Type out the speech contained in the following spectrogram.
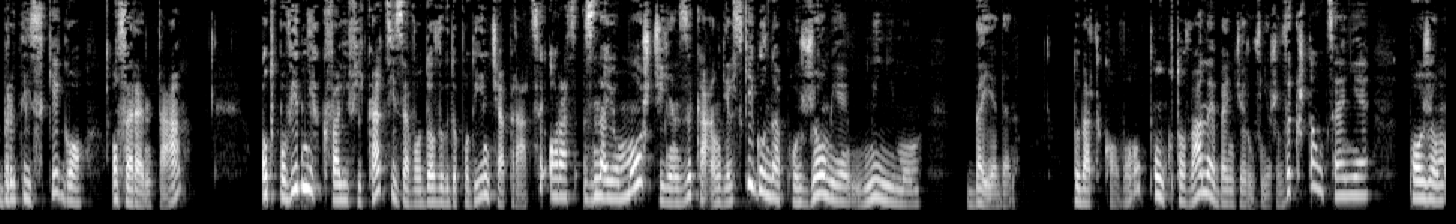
brytyjskiego oferenta, odpowiednich kwalifikacji zawodowych do podjęcia pracy oraz znajomości języka angielskiego na poziomie minimum B1. Dodatkowo punktowane będzie również wykształcenie, poziom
